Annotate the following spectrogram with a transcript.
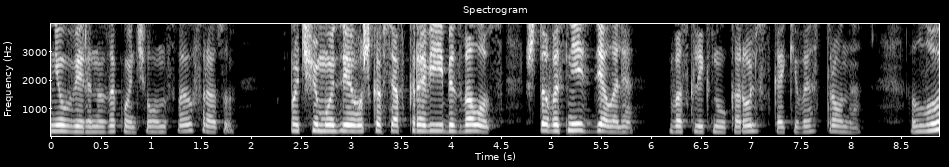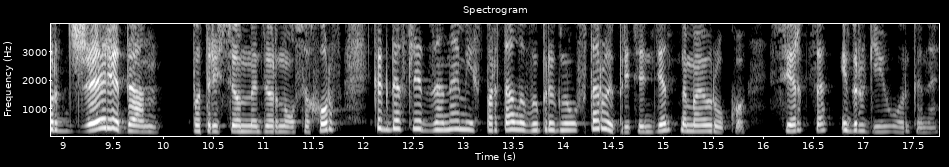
Неуверенно закончил он свою фразу. «Почему девушка вся в крови и без волос? Что вы с ней сделали?» Воскликнул король, вскакивая с трона. «Лорд Джеридан!» Потрясенно дернулся Хорф, когда вслед за нами из портала выпрыгнул второй претендент на мою руку, сердце и другие органы.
